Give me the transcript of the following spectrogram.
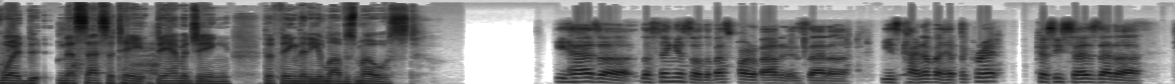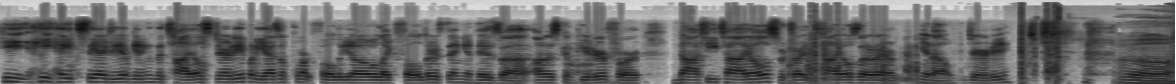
would necessitate damaging the thing that he loves most. he has a the thing is though the best part about it is that uh he's kind of a hypocrite because he says that uh he he hates the idea of getting the tiles dirty but he has a portfolio like folder thing in his uh on his computer for naughty tiles which are tiles that are you know dirty. Oh,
